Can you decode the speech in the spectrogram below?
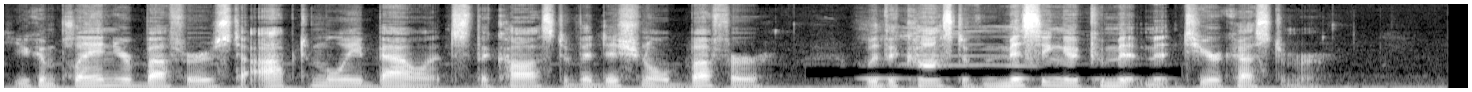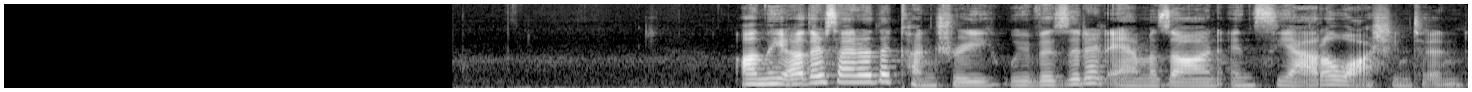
you can plan your buffers to optimally balance the cost of additional buffer with the cost of missing a commitment to your customer. On the other side of the country, we visited Amazon in Seattle, Washington,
